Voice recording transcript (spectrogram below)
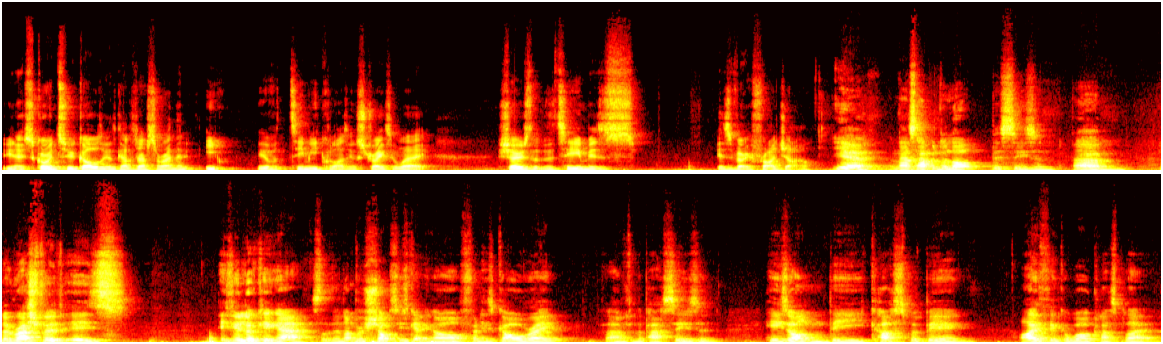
you know scoring two goals against Galatasaray and then e- the other team equalising straight away shows that the team is is very fragile. Yeah, and that's happened a lot this season. Um, look, Rashford is, if you're looking at sort of the number of shots he's getting off and his goal rate um, from the past season, he's on the cusp of being, I think, a world class player.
